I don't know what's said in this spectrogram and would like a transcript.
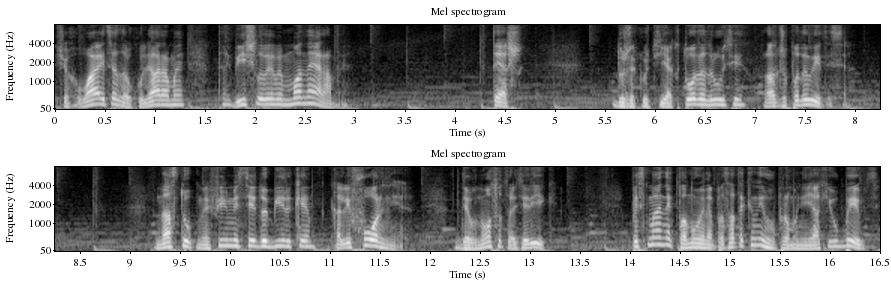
що ховається за окулярами та вічливими манерами. Теж дуже круті актори, друзі, раджу подивитися. Наступний фільм із цієї добірки Каліфорнія, 93 рік. Письменник планує написати книгу про маніяків вбивць,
